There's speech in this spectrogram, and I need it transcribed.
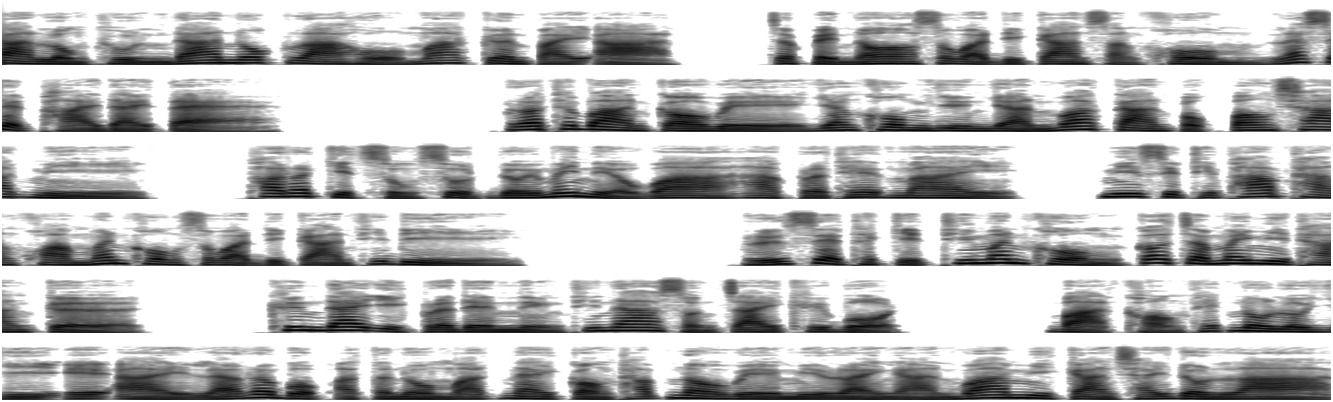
การลงทุนด้านนกลาโหมากเกินไปอาจ จะเป็นนอสวัสดิการสังคมและเสร็จภายใดแต่ รัฐบาลกอเวย์ยังคงยืนยันว่าการปกป้องชาติมี ภารกิจสูงสุดโดยไม่เหนือว่าหากประเทศไม่ มีสิทธิภาพทางความมั่นคงสวัสดิการที่ดี หรือเศรษฐกิจที่มั่นคงก็จะไม่มีทางเกิด ขึ้นได้อีกประเด็นหนึ่งที่น่าสนใจคือบท บาทของเทคโนโลยี AI และระบบอัตโนมัติในกองทัพนอร์เวย์มีรายงานว่ามีการใช้ดรนลาก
